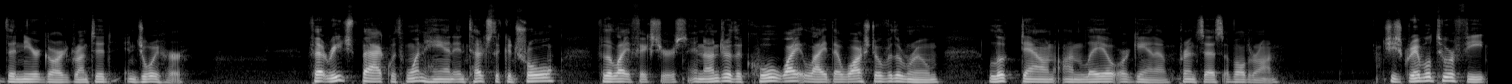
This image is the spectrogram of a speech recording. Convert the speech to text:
the near guard grunted, Enjoy her. Fett reached back with one hand and touched the control for the light fixtures, and under the cool white light that washed over the room, looked down on Leia Organa, Princess of Alderaan. She scrambled to her feet,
